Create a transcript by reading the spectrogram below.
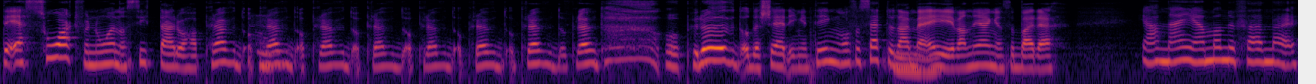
det er sårt for noen å sitte der og ha prøvd og prøvd og prøvd og prøvd og prøvd og prøvd og prøvd og prøvd og prøvd, og det skjer ingenting. Og så sitter du der med ei i vennegjengen som bare Ja, nei, jeg må nå faen meg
